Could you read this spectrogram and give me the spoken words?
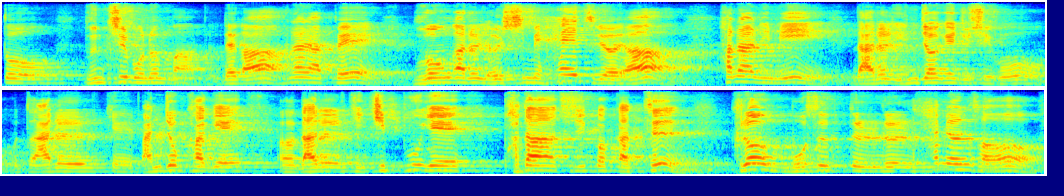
또 눈치 보는 마음들. 내가 하나님 앞에 무언가를 열심히 해드려야 하나님이 나를 인정해 주시고 나를 이렇게 만족하게 어, 나를 이렇게 기쁘게 받아 주실 것 같은 그런 모습들을 하면서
